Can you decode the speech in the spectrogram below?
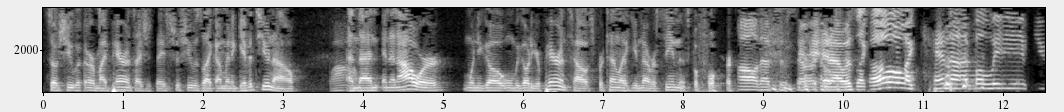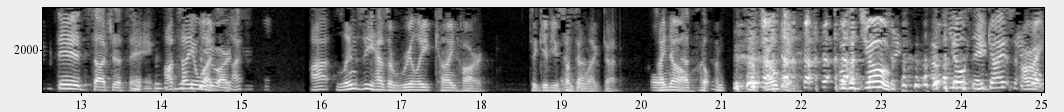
So she, or my parents, I should say. So she was like, I'm going to give it to you now. Wow. And then in an hour, when you go, when we go to your parents' house, pretend like you've never seen this before. oh, that's hysterical. and I was like, oh, I cannot believe you did such a thing. I'll tell you what. You are- I, uh, Lindsay has a really kind heart to give you something like that. Well, I know. the- I'm, I'm joking. It was a joke. You know, you guys. All right,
